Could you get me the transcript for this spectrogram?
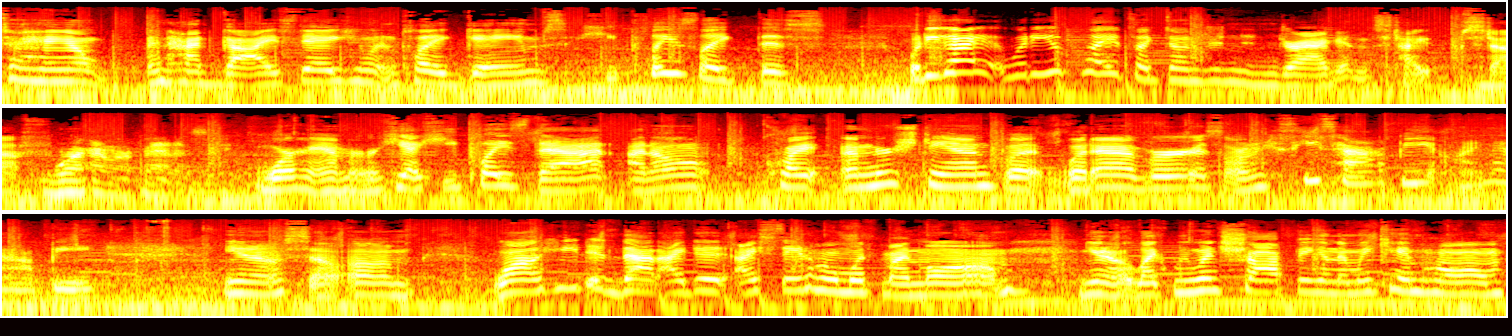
to hang out and had guys day. He went and played games. He plays like this, what do you guys, what do you play? It's like Dungeons and Dragons type stuff. Warhammer Fantasy. Warhammer. Yeah, he plays that. I don't quite understand, but whatever. As long as he's happy, I'm happy. You know, so um while he did that, I did I stayed home with my mom. You know, like we went shopping and then we came home.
